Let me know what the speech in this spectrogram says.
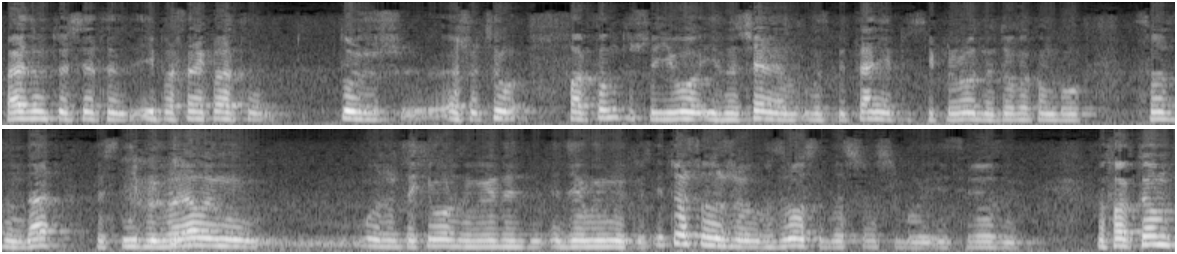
Поэтому, то есть это и посланник Аллаха тоже ошутил факт в том, что его изначальное воспитание, то есть и природное, то, как он был создан, да, то есть не позволяло ему, может таким образом, как это делаем мы. То есть и то, что он уже взрослый, достаточно был и серьезный. Но факт в том,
